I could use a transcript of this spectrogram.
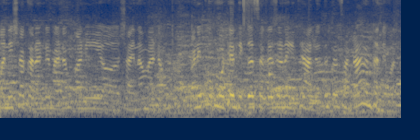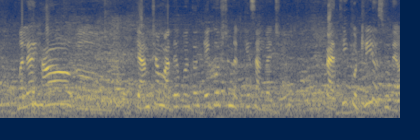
मनीषा करंडे मॅडम आणि शायना मॅडम आणि खूप मोठे दिग्गज सगळेजण इथे आले होते. तर सगळ्या धन्यवाद. मला ह्या कॅम्पच्या माध्यमातून एक गोष्ट नक्की सांगायची पॅथी कुठलीही असू द्या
